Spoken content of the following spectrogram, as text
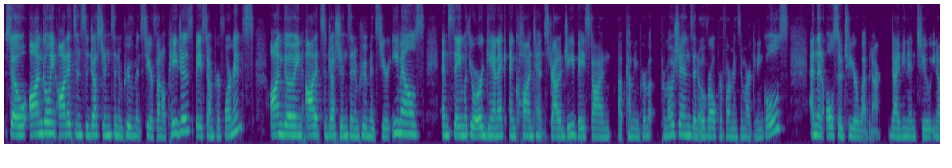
So ongoing audits and suggestions and improvements to your funnel pages based on performance, ongoing audit suggestions and improvements to your emails, and same with your organic and content strategy based on upcoming prom- promotions and overall performance and marketing goals. And then also to your webinar, diving into, you know,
